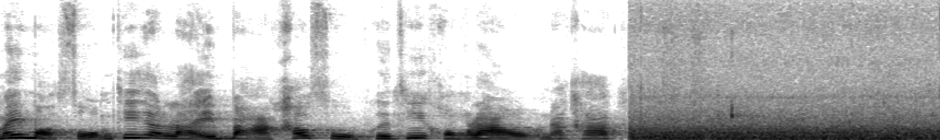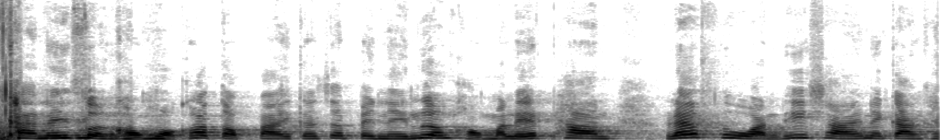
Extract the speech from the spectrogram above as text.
ไม่เหมาะสมที่จะไหลบ่าเข้าสู่พื้นที่ของเรานะคะ ค่ะในส่วนของหัวข้อต่อไปก็จะเป็นในเรื่องของเมล็ดพันธุ์ และส่วนที่ใช้ในการข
